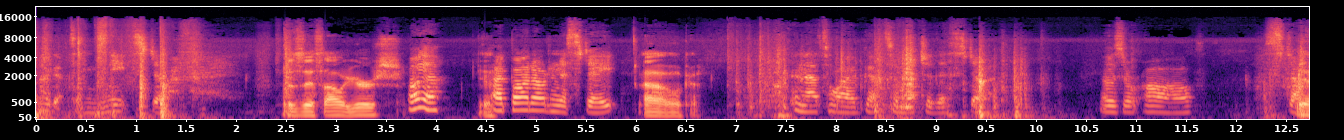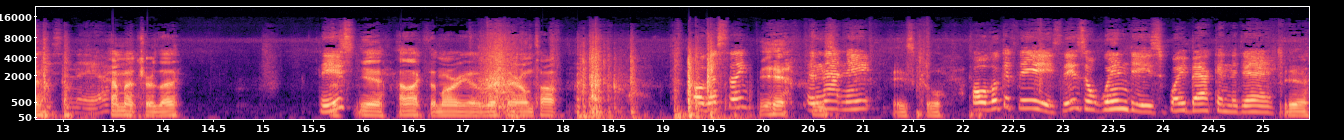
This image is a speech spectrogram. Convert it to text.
I got some neat stuff. Was this all yours? Oh yeah. Yeah. I bought out an estate, Oh, okay. and that's why I've got so much of this stuff. Those are all Yeah. in there. How much are they? These? Yeah, I like the Mario right there on top. Oh, this thing? Yeah. Isn't that neat? he's cool. Oh, look at these. These are Wendy's way back in the day. Yeah.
